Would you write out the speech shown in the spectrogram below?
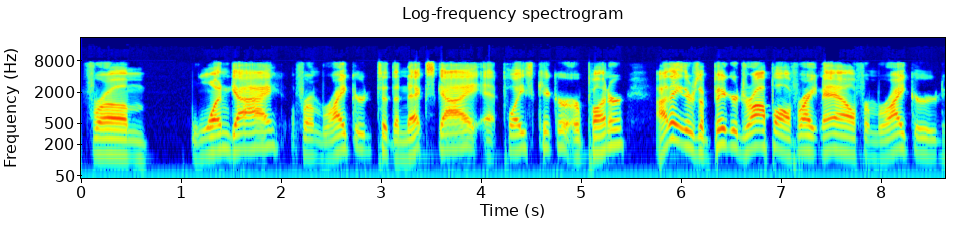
from one guy from Reichard to the next guy at place kicker or punter. I think there's a bigger drop off right now from Reichard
